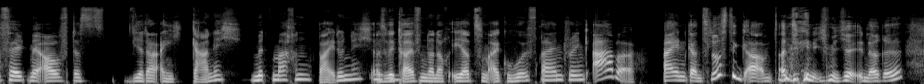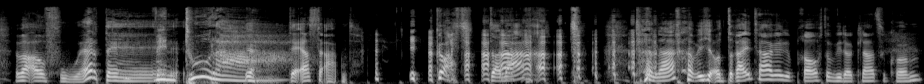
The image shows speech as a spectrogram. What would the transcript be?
fällt mir auf, dass wir da eigentlich gar nicht mitmachen, beide nicht. Also wir Mhm. greifen dann auch eher zum alkoholfreien Drink. Aber ein ganz lustiger Abend, an den ich mich erinnere, war auf Fuerte. Ventura! Ja, der erste Abend. Gott, danach, danach habe ich auch drei Tage gebraucht, um wieder klarzukommen.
